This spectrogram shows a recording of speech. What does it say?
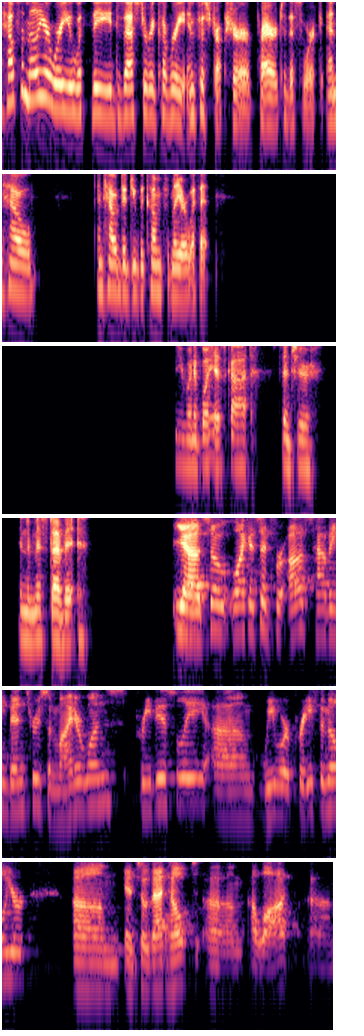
How familiar were you with the disaster recovery infrastructure prior to this work, and how and how did you become familiar with it? You want to go ahead, Scott, since you're in the midst of it. Yeah, so like I said, for us, having been through some minor ones previously, um, we were pretty familiar. Um, and so that helped um, a lot. Um,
